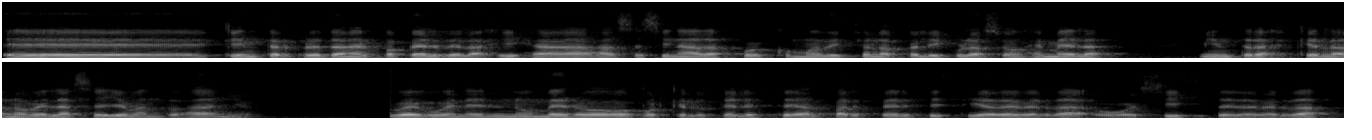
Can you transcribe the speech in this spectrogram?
eh, que interpretan el papel de las hijas asesinadas, pues como he dicho en la película son gemelas, mientras que en la novela se llevan dos años. Luego en el número, porque el hotel este al parecer existía de verdad, o existe de verdad.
